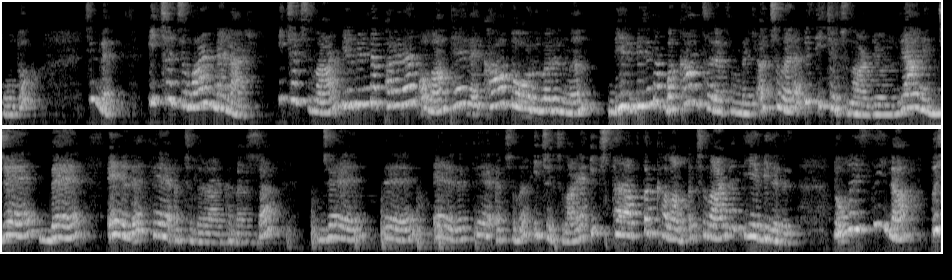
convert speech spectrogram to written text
olduk. Şimdi iç açılar neler? İç açılar birbirine paralel olan P ve K doğrularının birbirine bakan tarafındaki açılara biz iç açılar diyoruz. Yani C, D, E ve F açıları arkadaşlar. C, D, E ve F açıları iç açılar. Yani iç tarafta kalan açılar da diyebiliriz. Dolayısıyla dış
